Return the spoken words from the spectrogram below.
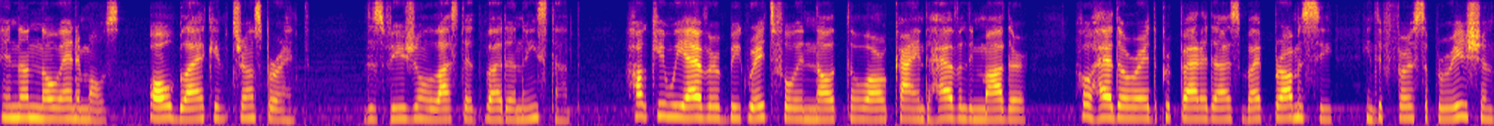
and unknown animals, all black and transparent. This vision lasted but an instant, how can we ever be grateful enough to our kind Heavenly Mother, who had already prepared us by promising in the first apparition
